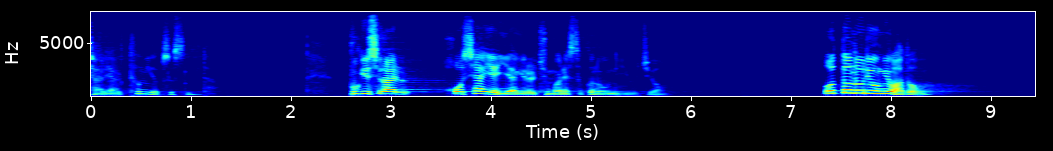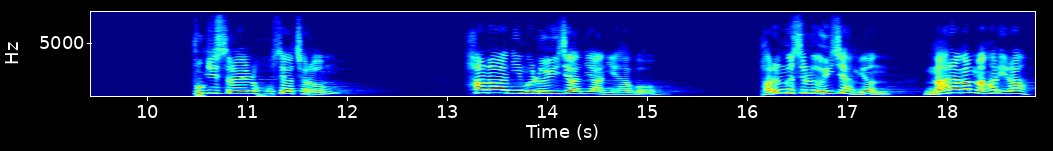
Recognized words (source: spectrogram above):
자리할 틈이 없었습니다. 북이스라엘 호세아의 이야기를 중간에 섞어 놓은 이유죠. 어떤 어려움이 와도 북이스라엘 호세아처럼 하나님을 의지하지 아니하고 다른 것을 의지하면 나라가 망하리라.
